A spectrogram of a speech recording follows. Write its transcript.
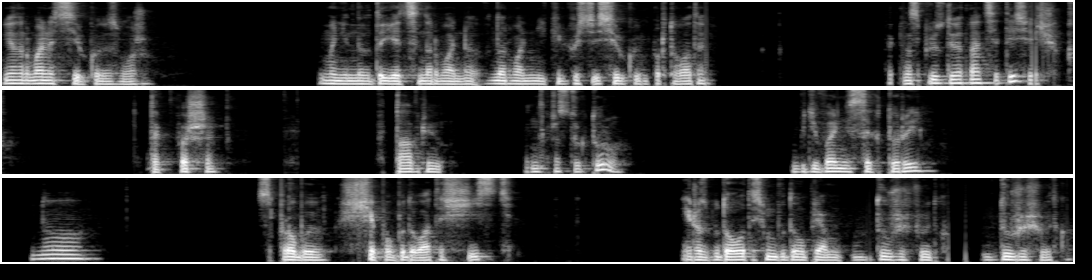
Я нормально сірку не зможу. Мені не вдається нормально, в нормальній кількості сірку імпортувати. Так, у нас плюс 19 тисяч. Так, перше. В Таврію інфраструктуру. Будівельні сектори. Ну. Спробую ще побудувати 6. І розбудовуватись ми будемо прям дуже швидко. Дуже швидко.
